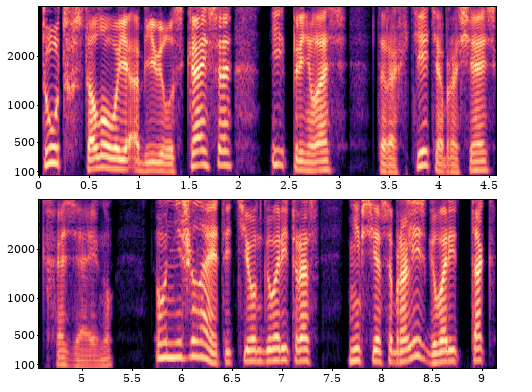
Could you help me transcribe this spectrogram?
Тут в столовой объявилась Кайса и принялась тарахтеть, обращаясь к хозяину. «Он не желает идти, он говорит, раз не все собрались, говорит, так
